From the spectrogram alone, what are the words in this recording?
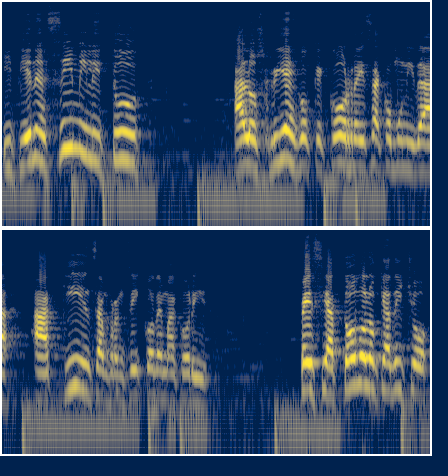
y tiene similitud a los riesgos que corre esa comunidad aquí en San Francisco de Macorís, pese a todo lo que ha dicho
